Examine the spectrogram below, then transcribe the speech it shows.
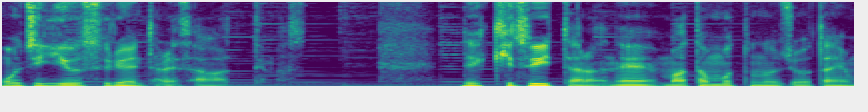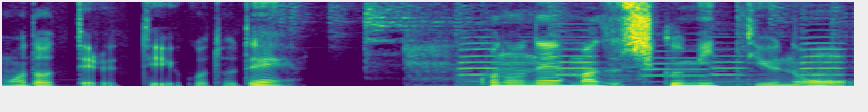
お辞儀をするように垂れ下がってます。で気づいたらねまた元の状態に戻ってるっていうことでこのねまず仕組みっていうのを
